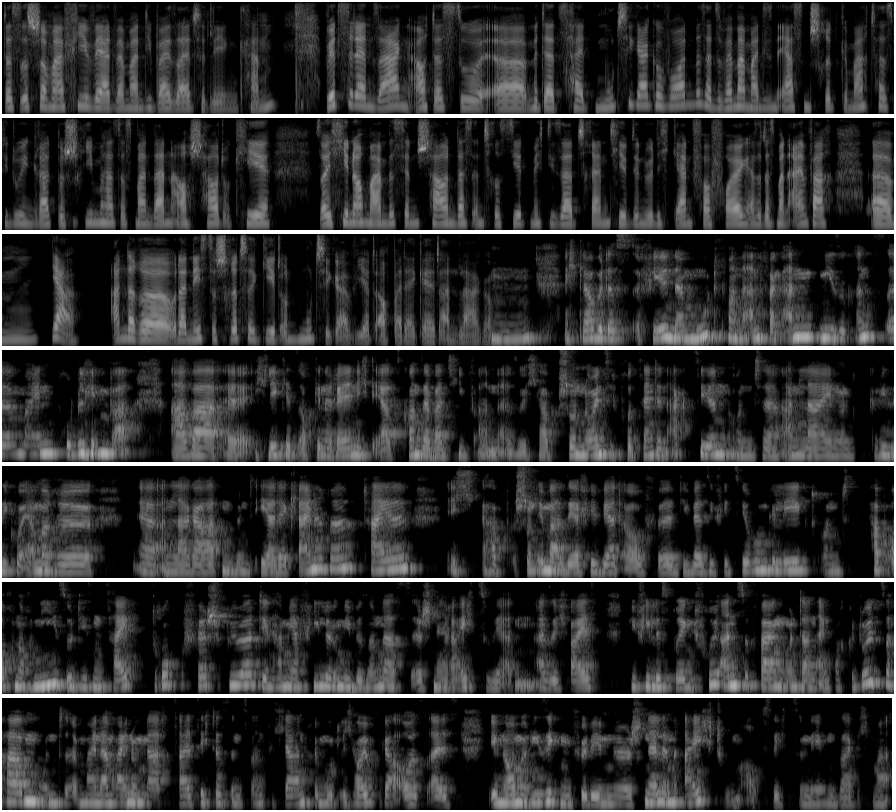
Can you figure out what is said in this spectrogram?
Das ist schon mal viel wert, wenn man die beiseite legen kann. Würdest du denn sagen, auch, dass du äh, mit der Zeit mutiger geworden bist? Also wenn man mal diesen ersten Schritt gemacht hast, wie du ihn gerade beschrieben hast, dass man dann auch schaut, okay, soll ich hier noch mal ein bisschen schauen, das interessiert mich, dieser Trend hier, den würde ich gern verfolgen. Also dass man einfach ähm, ja andere oder nächste Schritte geht und mutiger wird, auch bei der Geldanlage. Mhm. Ich glaube, dass fehlender Mut von Anfang an nie so ganz äh, mein Problem war. Aber äh, ich lege jetzt auch generell nicht erzkonservativ an. Also ich habe schon 90 Prozent in Aktien und äh, Anleihen und risikoärmere Anlagearten sind eher der kleinere Teil. Ich habe schon immer sehr viel Wert auf äh, Diversifizierung gelegt und habe auch noch nie so diesen Zeitdruck verspürt. Den haben ja viele irgendwie besonders äh, schnell reich zu werden. Also ich weiß, wie viel es bringt, früh anzufangen und dann einfach Geduld zu haben. Und äh, meiner Meinung nach zahlt sich das in 20 Jahren vermutlich häufiger aus, als enorme Risiken für den äh, schnellen Reichtum auf sich zu nehmen, sag ich mal.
